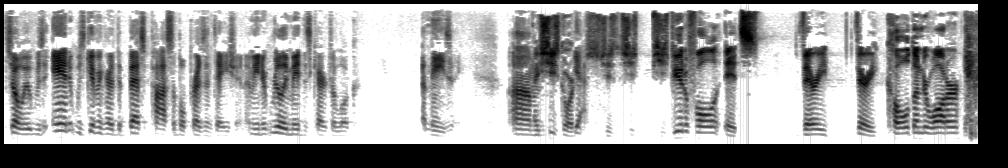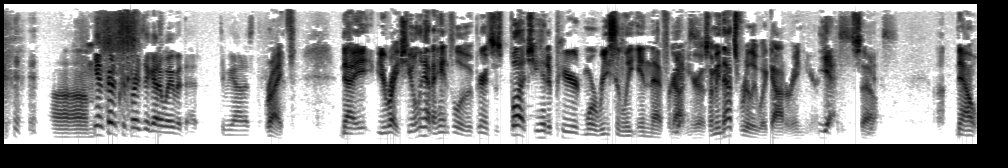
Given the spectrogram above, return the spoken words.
So it was, and it was giving her the best possible presentation. I mean, it really made this character look amazing. Um, Like, she's gorgeous. Yes. She's she's she's beautiful. It's very very cold underwater. um, Yeah, I'm kind of surprised they got away with that. to be honest. Right. Now it- you're right. She only had a handful of appearances, but she had appeared more recently in that Forgotten Yes. Heroes. I mean, that's really what got her in here. Yes. So yes. now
